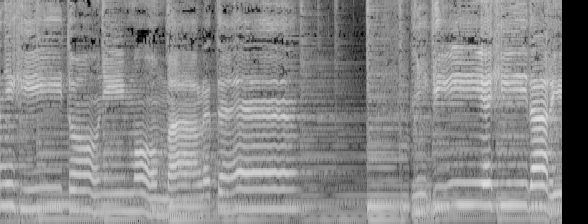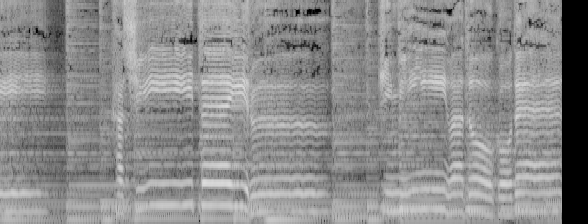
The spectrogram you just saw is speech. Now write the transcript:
に人にもまれて右へ左走っている。君はどこで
